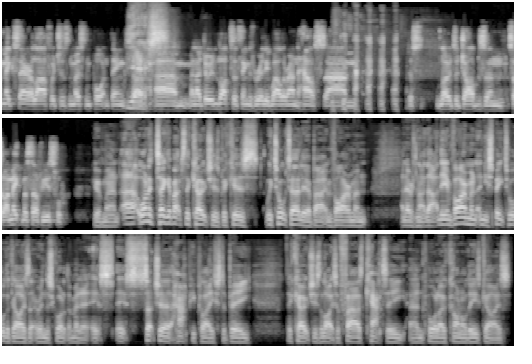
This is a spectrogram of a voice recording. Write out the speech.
I make Sarah laugh, which is the most important thing. So, yes. Um, and I do lots of things really well around the house. Um, just loads of jobs. And so I make myself useful. Good man. Uh, I want to take it back to the coaches because we talked earlier about environment and everything like that. And the environment, and you speak to all the guys that are in the squad at the minute. It's it's such a happy place to be. The coaches, the likes of Faz, Catty, and Paul O'Connell, these guys,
